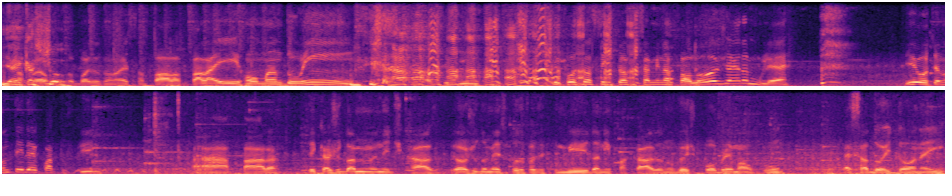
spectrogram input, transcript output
E aí, Rafael cachorro? Motoboy do Zona de São Paulo. Fala aí, Romanduim. é o seguinte, se fosse assim então que essa mina falou, eu já era mulher. E outra, eu não teria quatro filhos. Ah, para. Tem que ajudar minha mãe de casa. Eu ajudo minha esposa a fazer comida, limpar a casa, eu não vejo problema algum. Essa doidona aí.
